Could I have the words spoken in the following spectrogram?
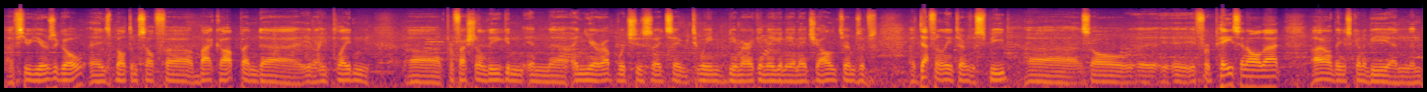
a few years ago, and he's built himself uh, back up. And uh, you know, he played in uh, professional league in in, uh, in Europe, which is I'd say between the American League and the NHL in terms of uh, definitely in terms of speed. Uh, so uh, for pace and all that, I don't think it's going to be and, and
